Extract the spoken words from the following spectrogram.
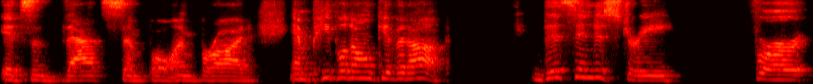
It's that simple and broad. And people don't give it up. This industry for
